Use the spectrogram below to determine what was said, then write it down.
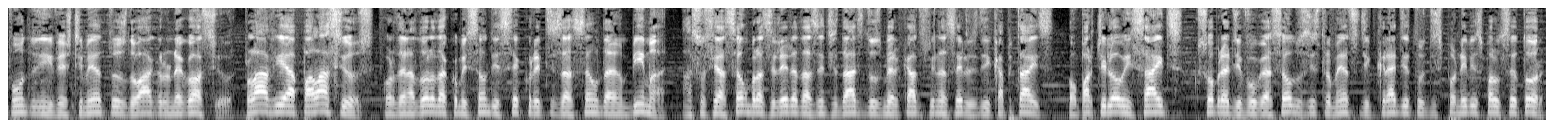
Fundo de Investimentos do Agronegócio. Flávia Palácios, coordenadora da Comissão de Securitização da Ambima, Associação Brasileira das Entidades dos Mercados Financeiros de Capitais, compartilhou insights sobre a divulgação dos instrumentos de crédito disponíveis para o setor.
